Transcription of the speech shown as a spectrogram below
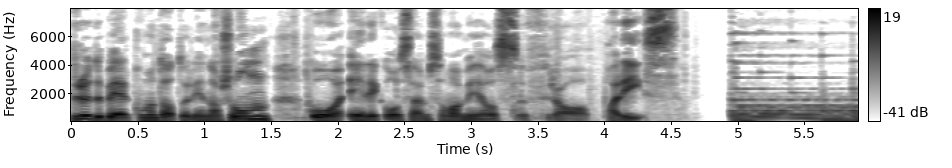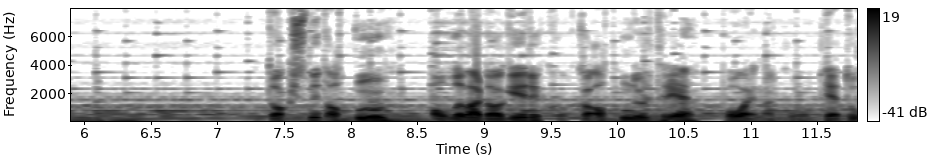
Drude Behr, kommentator i Nasjonen, og Erik Aasheim, som var med oss fra Paris. Dagsnytt 18 alle hverdager klokka 18.03 på NRK P2.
